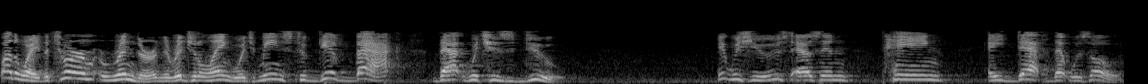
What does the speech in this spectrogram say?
By the way, the term render in the original language means to give back that which is due. It was used as in paying a debt that was owed.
